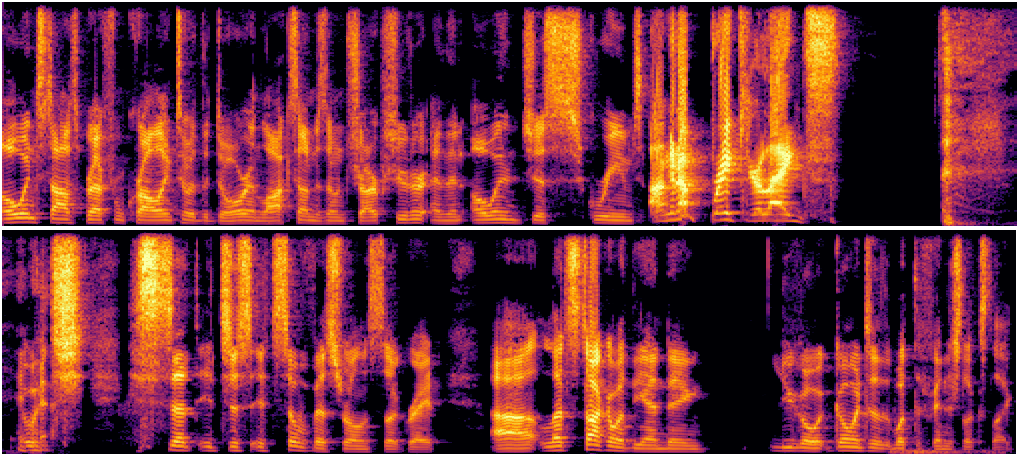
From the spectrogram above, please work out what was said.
Owen stops Bret from crawling toward the door and locks on his own sharpshooter, and then Owen just screams, "I'm gonna break your legs," which said it's just it's so visceral and so great. Uh, let's talk about the ending. You go go into what the finish looks like.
